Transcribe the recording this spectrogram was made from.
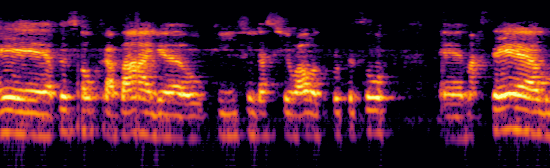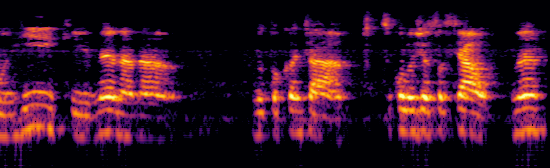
é, a pessoa que trabalha, ou que enfim, já assistiu aula do professor é, Marcelo, Henrique, né? na, na, no tocante à psicologia social, né?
